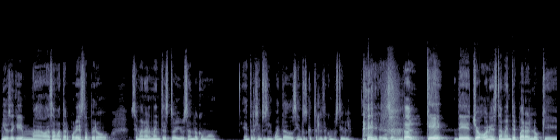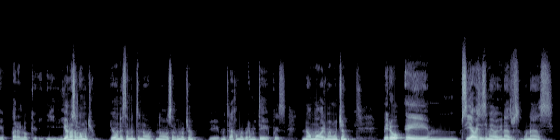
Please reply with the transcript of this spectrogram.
Yo sé que me vas a matar por esto, pero semanalmente estoy usando como entre 150 a 200 quetzales de combustible. Qué diferencia total. que, de hecho, honestamente, para lo que, para lo que, yo no salgo mucho. Yo honestamente no, no salgo mucho. Eh, mi trabajo me permite, pues, no moverme mucho. Pero eh, sí, a veces sí me doy unas, unas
